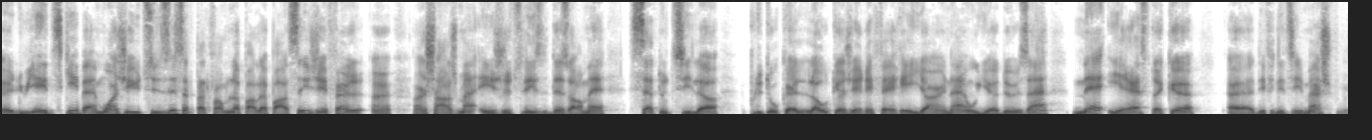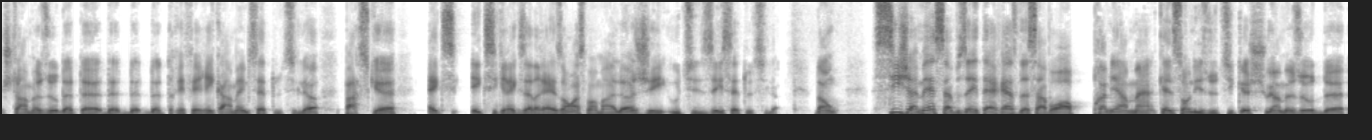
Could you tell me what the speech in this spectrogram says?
euh, lui indiquer, ben moi, j'ai utilisé cette plateforme-là par le passé, j'ai fait un, changement et j'utilise désormais cet outil-là plutôt que l'autre que j'ai référé il y a un an ou il y a deux ans. Mais il reste que euh, définitivement, je, suis en mesure de te, de, de te référer quand même cet outil-là parce que X, Y, Z raison, à ce moment-là, j'ai utilisé cet outil-là. Donc, si jamais ça vous intéresse de savoir, premièrement, quels sont les outils que je suis en mesure de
